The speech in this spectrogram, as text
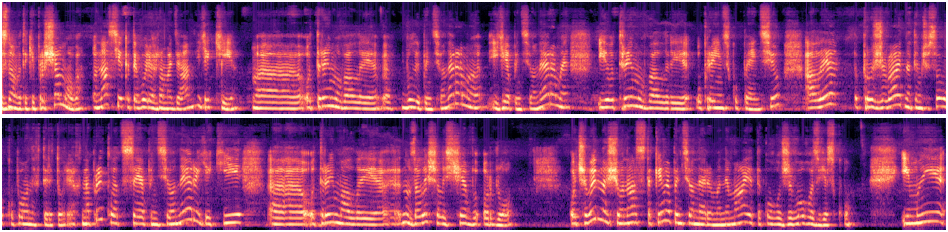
Знову таки про що мова? У нас є категорія громадян, які е, отримували, е, були пенсіонерами, є пенсіонерами і отримували українську пенсію, але проживають на тимчасово окупованих територіях. Наприклад, це пенсіонери, які е, отримали, ну залишились ще в ОРДЛО. Очевидно, що у нас з такими пенсіонерами немає такого живого зв'язку. І ми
